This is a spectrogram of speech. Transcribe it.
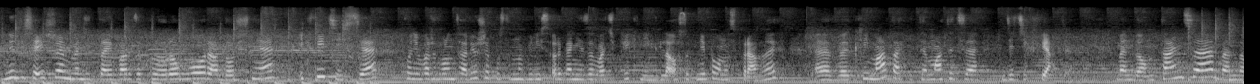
W dniu dzisiejszym będzie tutaj bardzo kolorowo, radośnie i kwieciście, ponieważ wolontariusze postanowili zorganizować piknik dla osób niepełnosprawnych e, w klimatach i tematyce Dzieci Kwiaty. Będą tańce, będą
